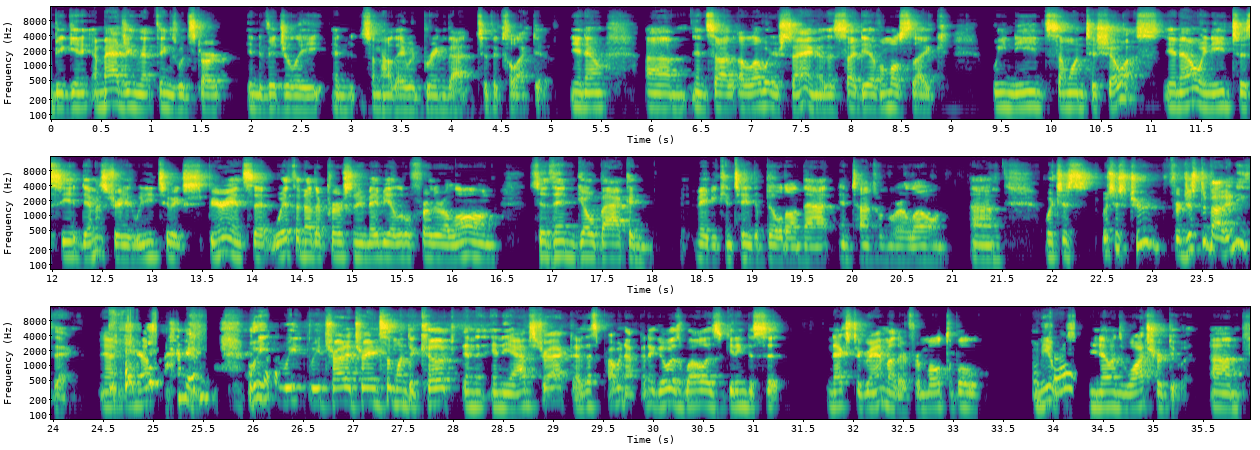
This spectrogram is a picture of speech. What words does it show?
beginning imagining that things would start individually and somehow they would bring that to the collective you know? Um, and so I, I, love what you're saying this idea of almost like we need someone to show us you know? We need to see it demonstrated. We need to experience it with another person who may be a little further along to then go back and maybe continue to build on that in times when we're alone um, which is which is true for just about anything you know, I mean, we, we, we try to train someone to cook in the, in the abstract. That's probably not going to go as well as getting to sit next to grandmother for multiple That's meals, right. you know, and watch her do it. Um,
